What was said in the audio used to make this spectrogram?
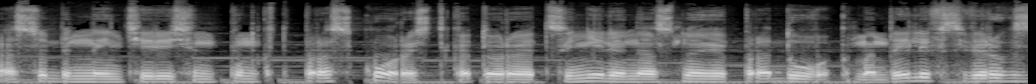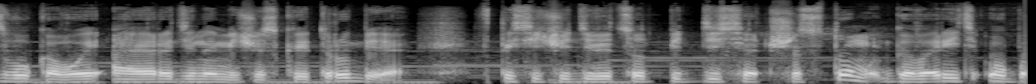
Особенно интересен пункт про скорость, который оценили на основе продувок модели в сверхзвуковой аэродинамической трубе. В 1956 говорить об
